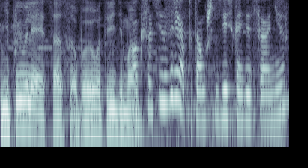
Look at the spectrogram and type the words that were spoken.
не появляется особо. И вот, видимо... А, кстати, зря, потому что здесь кондиционер.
